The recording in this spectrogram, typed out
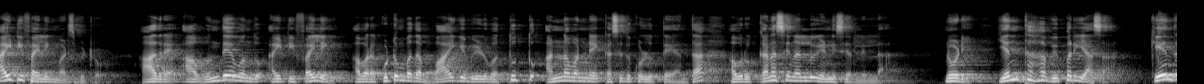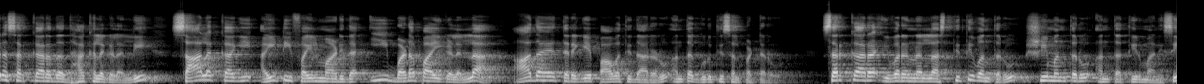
ಐ ಟಿ ಫೈಲಿಂಗ್ ಮಾಡಿಸ್ಬಿಟ್ರು. ಆದರೆ ಆ ಒಂದೇ ಒಂದು ಐ ಟಿ ಫೈಲಿಂಗ್ ಅವರ ಕುಟುಂಬದ ಬಾಯಿಗೆ ಬೀಳುವ ತುತ್ತು ಅನ್ನವನ್ನೇ ಕಸಿದುಕೊಳ್ಳುತ್ತೆ ಅಂತ ಅವರು ಕನಸಿನಲ್ಲೂ ಎಣ್ಣಿಸಿರಲಿಲ್ಲ. ನೋಡಿ, ಎಂತಹ ವಿಪರ್ಯಾಸ. ಕೇಂದ್ರ ಸರ್ಕಾರದ ದಾಖಲೆಗಳಲ್ಲಿ ಸಾಲಕ್ಕಾಗಿ ಐ ಟಿ ಫೈಲ್ ಮಾಡಿದ ಈ ಬಡಪಾಯಿಗಳೆಲ್ಲ ಆದಾಯ ತೆರಿಗೆ ಪಾವತಿದಾರರು ಅಂತ ಗುರುತಿಸಲ್ಪಟ್ಟರು. ಸರ್ಕಾರ ಇವರನ್ನೆಲ್ಲ ಸ್ಥಿತಿವಂತರು, ಶ್ರೀಮಂತರು ಅಂತ ತೀರ್ಮಾನಿಸಿ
